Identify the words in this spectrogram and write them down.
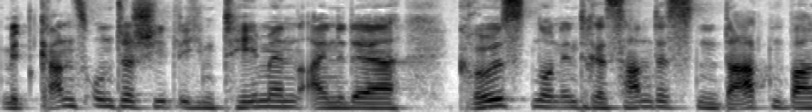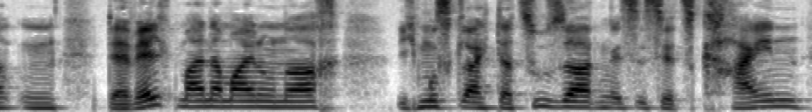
mit ganz unterschiedlichen Themen eine der größten und interessantesten Datenbanken der Welt meiner Meinung nach. Ich muss gleich dazu sagen, es ist jetzt kein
